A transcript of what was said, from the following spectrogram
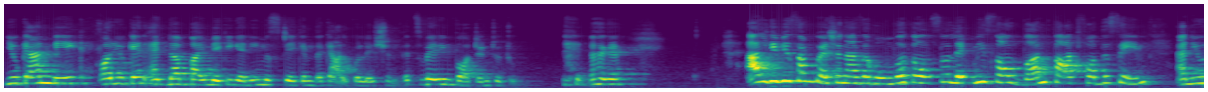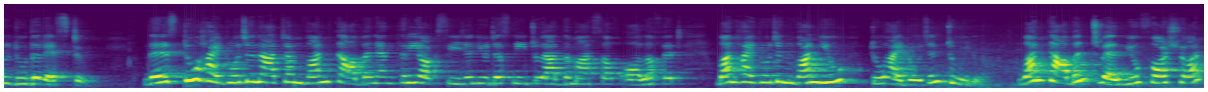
you can make or you can end up by making any mistake in the calculation. It's very important to do. okay. I'll give you some question as a homework also. Let me solve one part for the same and you'll do the rest too. There is two hydrogen atom, one carbon and three oxygen. You just need to add the mass of all of it. One hydrogen, one U, two hydrogen, two U. One carbon, 12U for sure.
